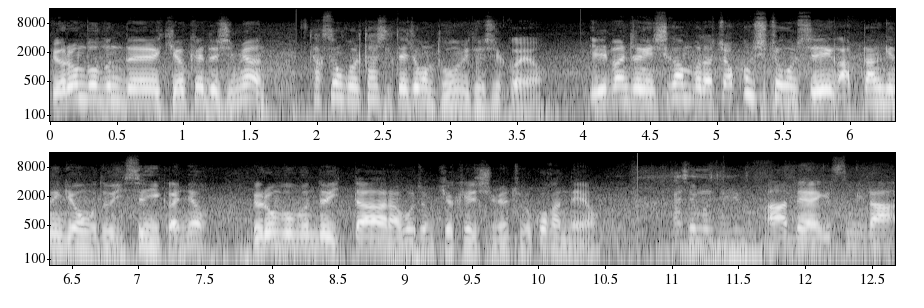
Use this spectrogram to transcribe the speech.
이런 부분들 기억해 두시면 탁송콜 타실 때 조금 도움이 되실 거예요 일반적인 시간보다 조금씩 조금씩 앞당기는 경우도 있으니까요 이런 부분도 있다라고 좀 기억해 주시면 좋을 것 같네요 하시면 돼요. 아, 네, 알겠습니다.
